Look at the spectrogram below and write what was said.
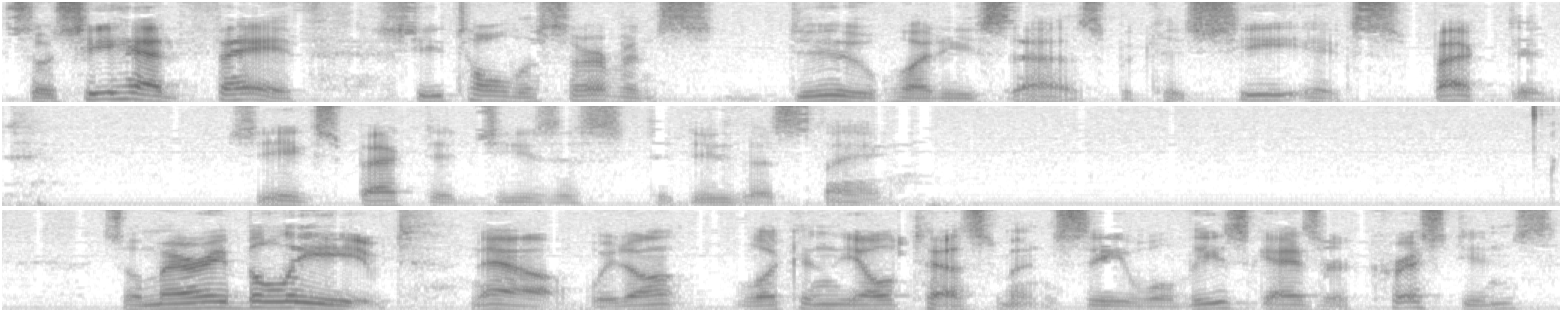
So she had faith. She told the servants, do what he says because she expected she expected Jesus to do this thing. So Mary believed. Now, we don't look in the Old Testament and see, well, these guys are Christians,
